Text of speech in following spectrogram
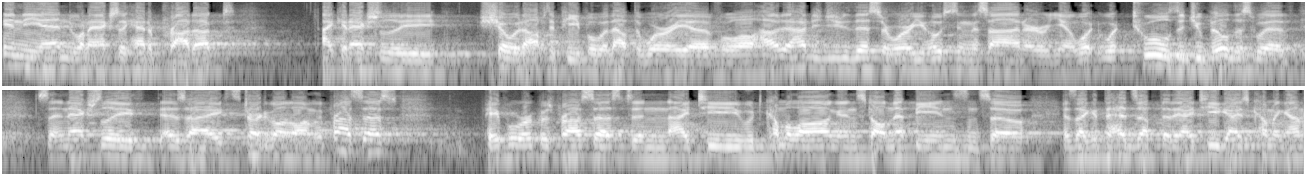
in the end, when I actually had a product, I could actually show it off to people without the worry of, well, how, how did you do this, or where are you hosting this on, or you know, what, what tools did you build this with? So, and actually, as I started going along the process, paperwork was processed and IT would come along and install NetBeans. And so as I get the heads up that the IT guy's coming, I'm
